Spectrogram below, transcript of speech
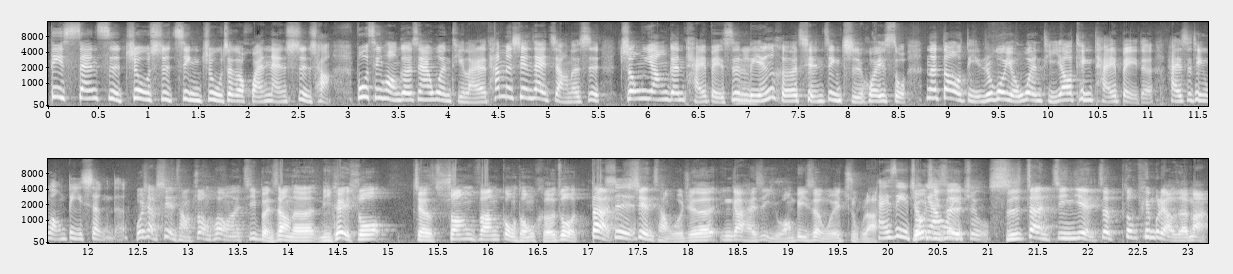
第三次。就是进驻这个环南市场。不过青黄哥，现在问题来了，他们现在讲的是中央跟台北是联合前进指挥所，嗯、那到底如果有问题，要听台北的还是听王必胜的？我想现场状况呢，基本上呢，你可以说就双方共同合作，但现场我觉得应该还是以王必胜为主啦，还是以中央为主。实战经验这都骗不了人嘛。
